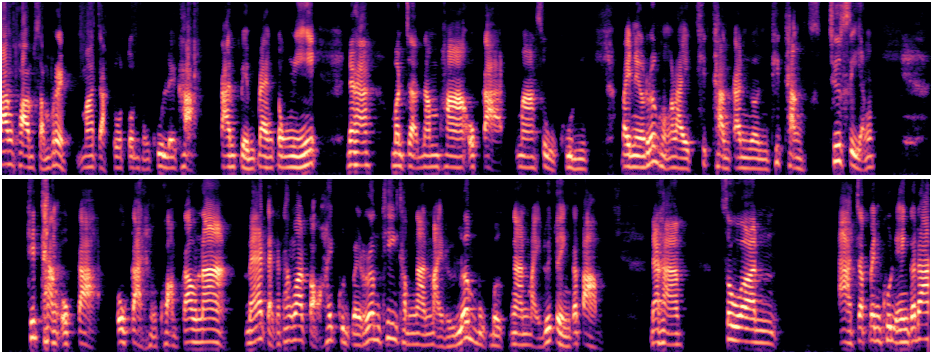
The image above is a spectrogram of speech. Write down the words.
สร้างความสำเร็จมาจากตัวตนของคุณเลยค่ะ การเปลี่ยนแปลงตรงนี้นะคะ มันจะนำพาโอกาสมาสู่คุณ ไปในเรื่องของอะไรทิศทางการเงินทิศทางชื่อเสียง ทิศทางโอกาส โอกาสแห่งความก้าวหน้า แม้แต่กระทั่งว่าต่อให้คุณไปเริ่มที่ทำงานใหม่หรือเริ่มบุกเบิกงานใหม่ด้วยตัวเองก็ตามนะคะ ส่วนอาจจะเป็นคุณเองก็ได้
